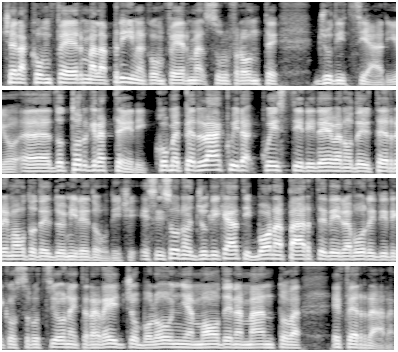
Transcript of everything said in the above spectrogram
c'è la conferma, la prima prima conferma sul fronte giudiziario. Eh, dottor Gratteri, come per l'Aquila, questi ridevano del terremoto del 2012 e si sono aggiudicati buona parte dei lavori di ricostruzione tra Reggio, Bologna, Modena, Mantova e Ferrara.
